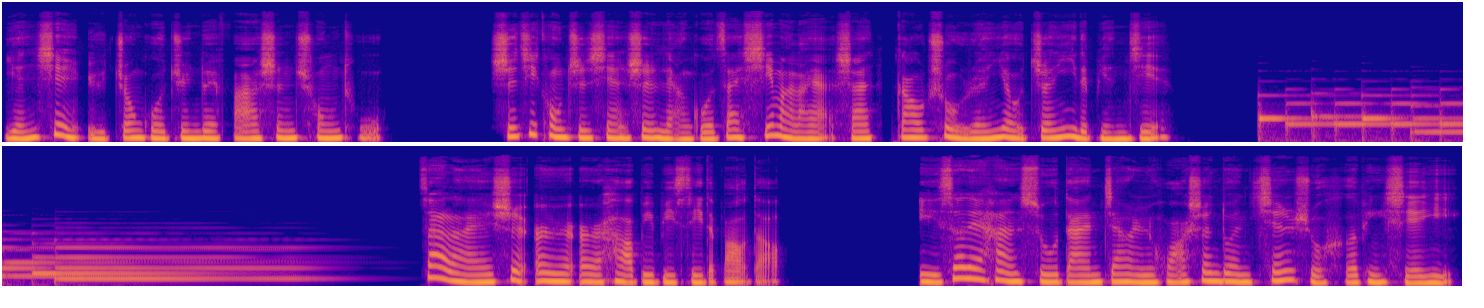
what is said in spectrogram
沿线与中国军队发生冲突。实际控制线是两国在喜马拉雅山高处仍有争议的边界。来是二月二号 BBC 的报道，以色列和苏丹将与华盛顿签署和平协议。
